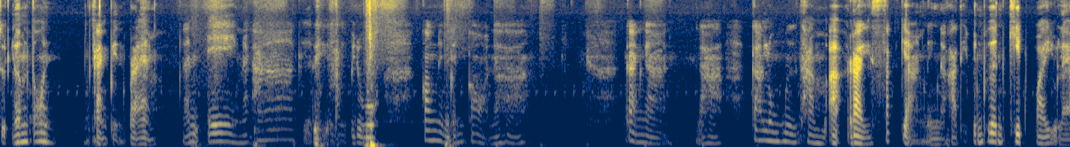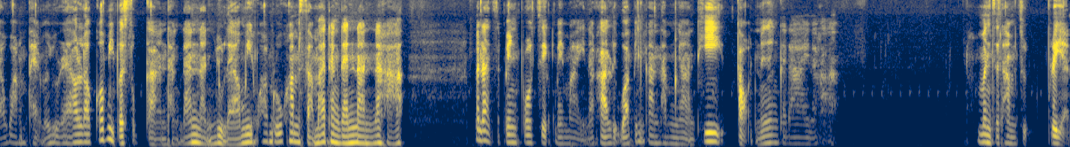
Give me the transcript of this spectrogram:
จุดเริ่มต้นการเปลี่ยนแปลง นั่นเองนะคะ คืออะไรไปดูกล้องหนึ่งกันก่อนนะคะ การงานนะคะ การลงมือทำอะไรสักอย่างหนึ่งนะคะ ที่เพื่อนๆคิดไว้อยู่แล้ววางแผนไว้อยู่แล้ว แล้วก็มีประสบการณ์ทางด้านนั้นอยู่แล้ว มีความรู้ความสามารถทางด้านนั้นนะคะ มันอาจจะเป็นโปรเจกต์ใหม่ ๆ นะคะ หรือว่าเป็นการทำงานที่ต่อเนื่องก็ได้นะคะ มันจะทำจุดเปลี่ยน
